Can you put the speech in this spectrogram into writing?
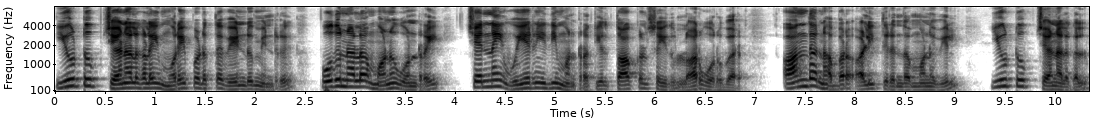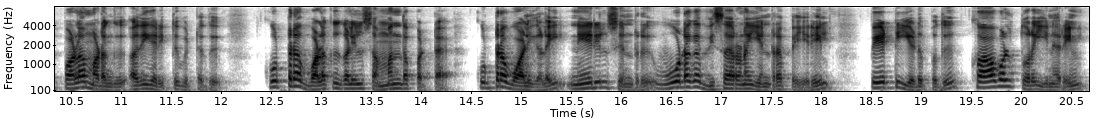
யூடியூப் சேனல்களை முறைப்படுத்த வேண்டும் என்று பொதுநல மனு ஒன்றை சென்னை உயர்நீதிமன்றத்தில் தாக்கல் செய்துள்ளார் ஒருவர். அந்த நபர் அளித்திருந்த மனுவில் யூடியூப் சேனல்கள் பல மடங்கு அதிகரித்து விட்டது. குற்ற வழக்குகளில் சம்பந்தப்பட்ட குற்றவாளிகளை நேரில் சென்று ஊடக விசாரணை என்ற பெயரில் பேட்டி எடுப்பது காவல்துறையினரின்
